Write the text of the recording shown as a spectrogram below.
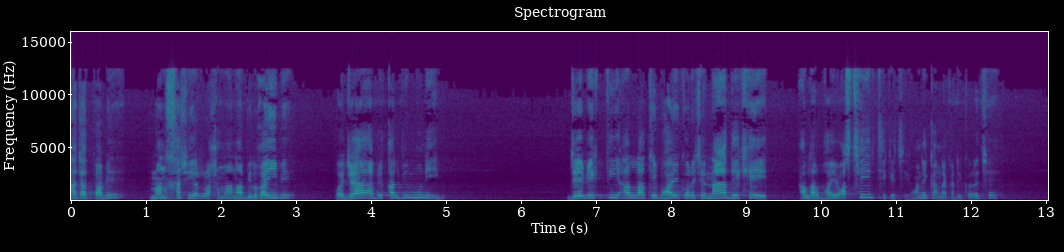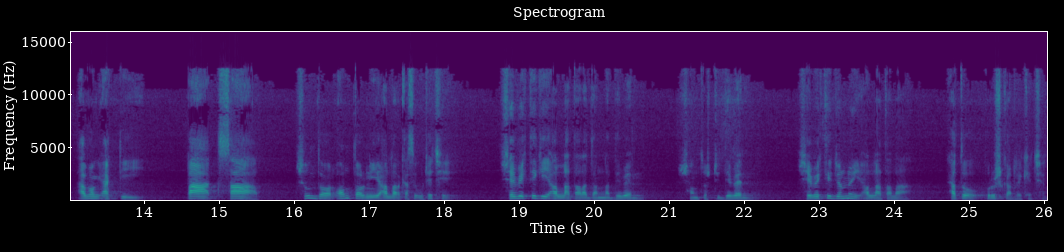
নাজাত পাবে? মান খাসিয়ার রহমান আবিল গাইবে যা আবি যে ব্যক্তি আল্লাহকে ভয় করেছে না দেখে আল্লাহর ভয়ে অস্থির থেকেছে, অনেক কান্নাকাটি করেছে এবং একটি পাক, সাপ, সুন্দর অন্তর নিয়ে আল্লাহর কাছে উঠেছে, সে ব্যক্তিকেই আল্লাহ তালা জান্নাত দেবেন, সন্তুষ্টি দেবেন। সে ব্যক্তির জন্যই আল্লাহ তালা এত পুরস্কার রেখেছেন।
